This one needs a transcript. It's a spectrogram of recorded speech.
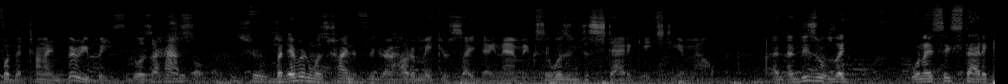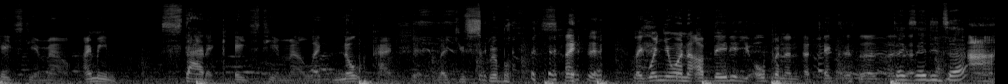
for the time, very basic. It was a hassle. Sure. But everyone was trying to figure out how to make your site dynamic, so it wasn't just static HTML. And, and this was like, when I say static HTML, I mean static HTML, like notepad shit. Like you scribble, like when you want to update it, you open an, a text, uh, Text editor. Ah.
